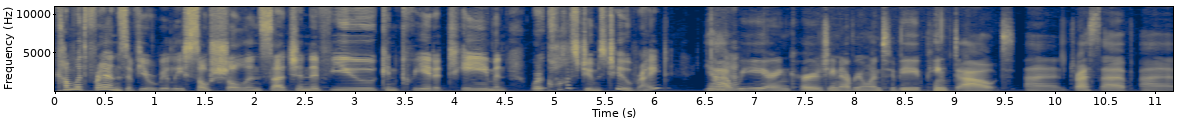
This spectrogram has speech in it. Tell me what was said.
come with friends if you're really social and such, and if you can create a team and wear costumes too, right? Yeah, Yeah. we are encouraging everyone to be pinked out, uh, dress up. Uh,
